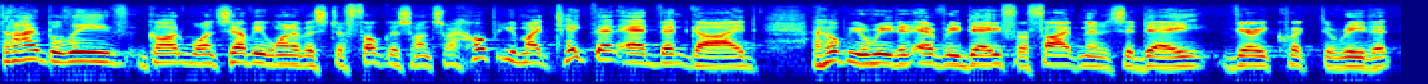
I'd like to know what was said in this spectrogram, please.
that I believe God wants every one of us to focus on. So I hope you might take that Advent guide. I hope you read it every day for five minutes a day, very quick to read it.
